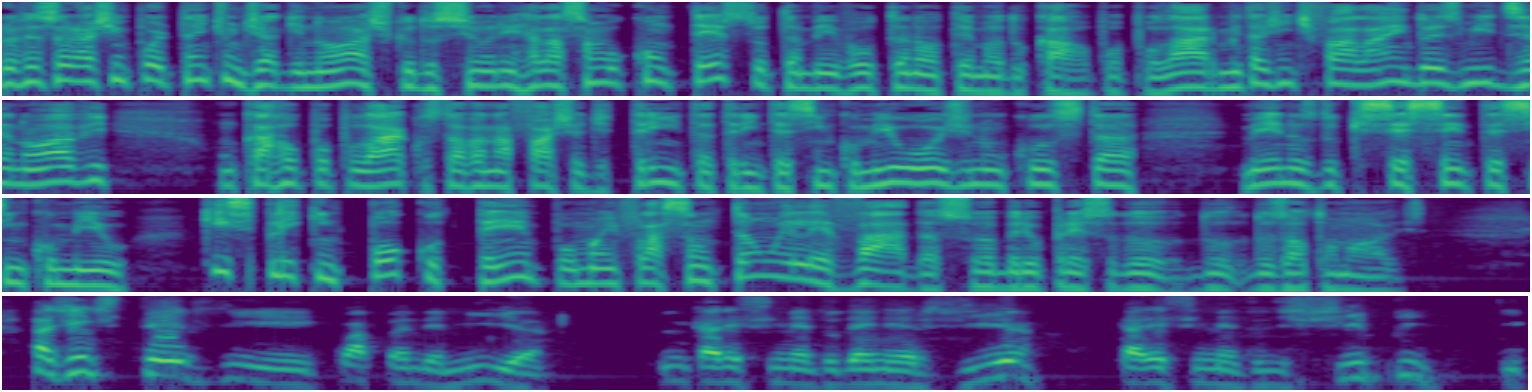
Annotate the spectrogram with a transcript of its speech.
Professor, acho importante um diagnóstico do senhor em relação ao contexto também, voltando ao tema do carro popular. Muita gente fala, ah, em 2019, um carro popular custava na faixa de 30, 35 mil, hoje não custa menos do que 65 mil que explica em pouco tempo uma inflação tão elevada sobre o preço do, do, dos automóveis? A gente teve, com a pandemia, encarecimento da energia, encarecimento de chip e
